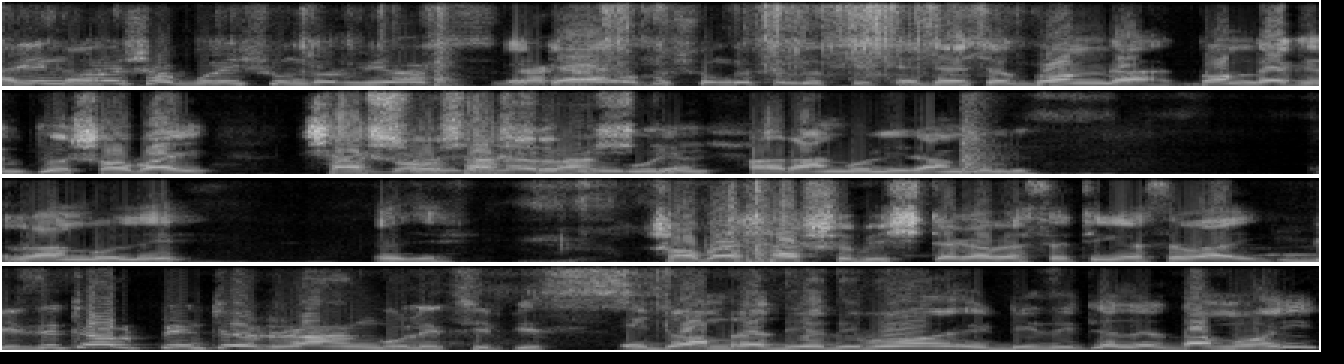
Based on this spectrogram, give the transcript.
প্রিন্টগুলো সবগুলি সুন্দর ভিউয়ার্স এটা- দেখার মতো সুন্দর সুন্দর এটা হচ্ছে গঙ্গা। গঙ্গা কিন্তু সবাই সাতশো গঙ্গা না সাতশো রাঙ্গুলি? হ্যাঁ রাঙ্গুলি রাঙ্গুলি। রাঙ্গুলি এই যে। সবাই সাতশো বিশ টাকা বেছে ঠিক আছে ভাই? ডিজিটাল প্রিন্টের রাঙ্গুলি থ্রি পিস এটা আমরা দিয়ে দিব এই ডিজিটালের দাম ওই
